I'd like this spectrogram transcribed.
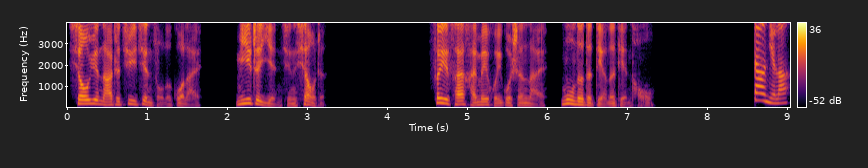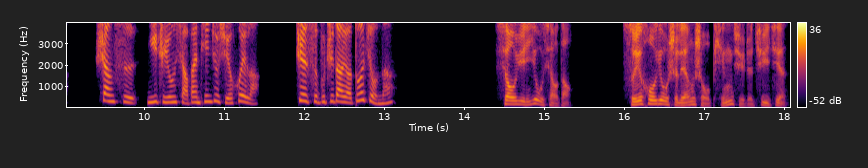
萧韵拿着巨剑走了过来，眯着眼睛笑着。废材还没回过神来，木讷的点了点头。到你了，上次你只用小半天就学会了，这次不知道要多久呢。萧韵又笑道，随后又是两手平举着巨剑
